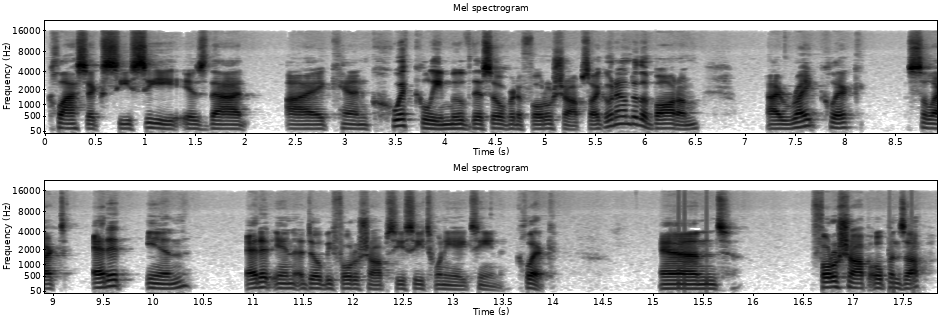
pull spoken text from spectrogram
Classic CC is that I can quickly move this over to Photoshop. So I go down to the bottom I right click, select Edit in, Edit in Adobe Photoshop CC 2018. Click. And Photoshop opens up.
